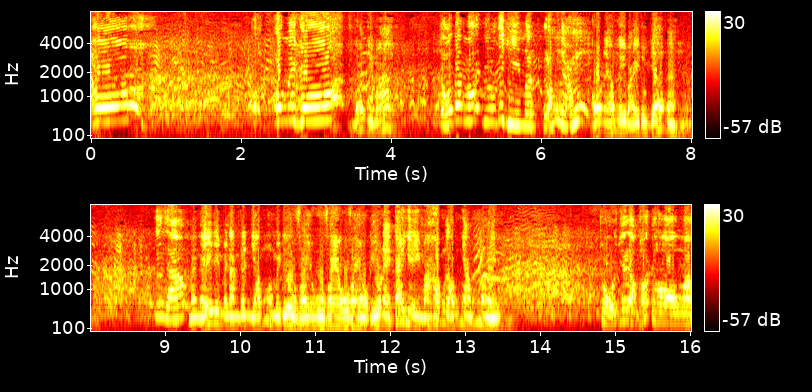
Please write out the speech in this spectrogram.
ồ oh my god có gì má trời bác nói đưa cái gì mà lỏng nhỏng? Con này không nghĩ bậy tôi chết nè. Chứ sao? Mày nghĩ đi mày nằm trên võng mà mày đưa vèo vèo vèo kiểu này cái gì mà không lỏng nhỏng mày? Trời vậy làm hết hồn mà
